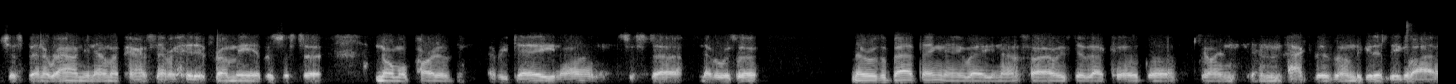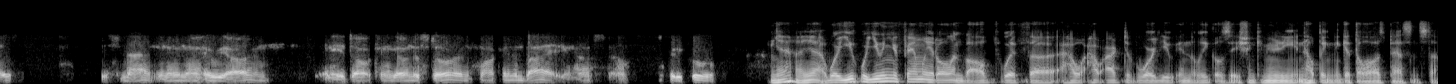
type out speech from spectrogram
just been around, you know. My parents never hid it from me. It was just a normal part of every day, you know. And it's just uh, never was a never was a bad thing in any way, you know. So I always did what I could to join in activism to get it legalized. This and that, you know. Now here we are, and any adult can go in the store and walk in and buy it, you know. So it's pretty cool. Yeah, yeah. Were you were you and your family at all involved with uh, how how active were you in the legalization community and helping to get the laws passed and stuff?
